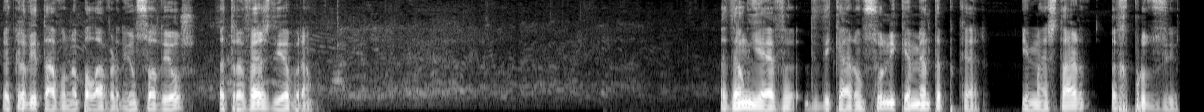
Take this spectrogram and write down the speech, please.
Acreditavam na palavra de um só Deus através de Abrão. Adão e Eva dedicaram-se unicamente a pecar e, mais tarde, a reproduzir.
